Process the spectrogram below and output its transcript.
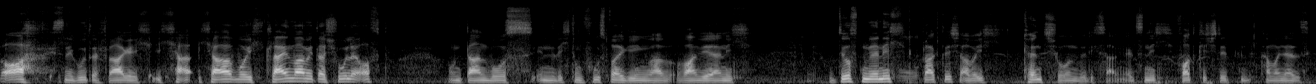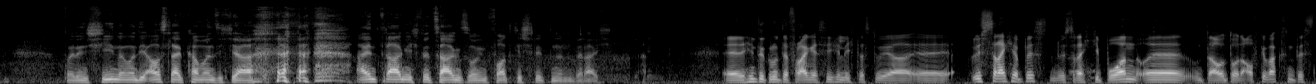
oh, ist eine gute Frage. Ich, ich, ich, wo ich klein war mit der Schule oft und dann, wo es in Richtung Fußball ging, waren wir ja nicht, durften wir nicht praktisch, aber ich könnte schon, würde ich sagen. Jetzt nicht fortgeschritten, kann man ja bei den Skien, wenn man die ausleiht, kann man sich ja eintragen. Ich würde sagen, so im fortgeschrittenen Bereich. Äh, Hintergrund der Frage ist sicherlich, dass du ja äh, Österreicher bist, in Österreich geboren äh, und da, dort aufgewachsen bist.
